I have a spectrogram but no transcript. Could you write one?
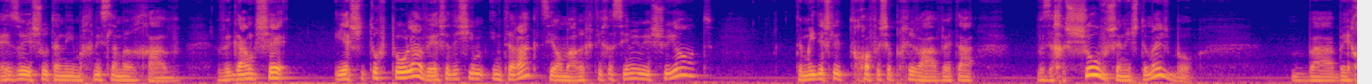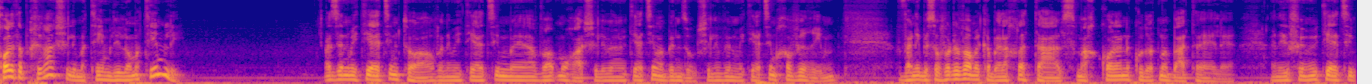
איזו ישות אני מכניס למרחב, וגם כשיש שיתוף פעולה ויש איזושהי אינטראקציה או מערכת יחסים עם ישויות, תמיד יש לי את חופש הבחירה ואת ה... וזה חשוב שאני אשתמש בו. ב... ביכולת הבחירה שלי, מתאים לי, לא מתאים לי. אז אני מתייעץ עם תואר, ואני מתייעץ עם המורה אה, שלי, ואני מתייעץ עם הבן זוג שלי, ואני מתייעץ עם חברים, ואני בסופו של דבר מקבל החלטה על סמך כל הנקודות מבט האלה. אני לפעמים מתייעץ עם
